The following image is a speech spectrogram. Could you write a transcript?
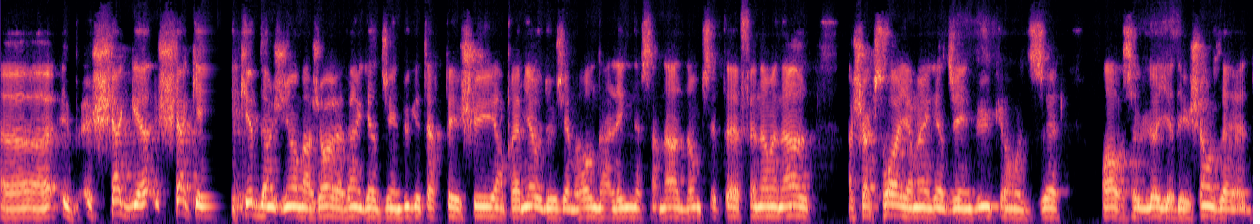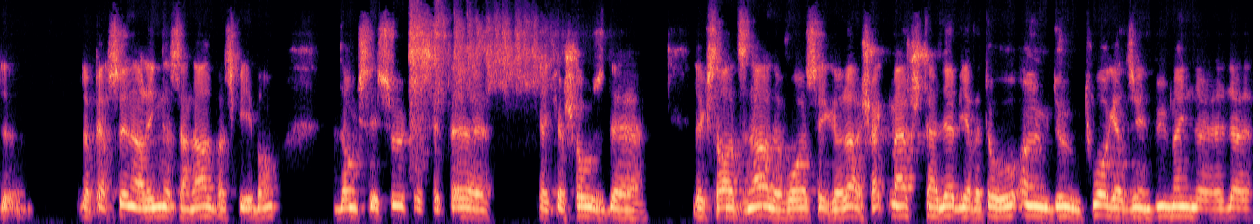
Euh, chaque, chaque équipe dans le majeur avait un gardien de but qui était repêché en première ou deuxième ronde dans la Ligue nationale. Donc, c'était phénoménal. À chaque soir, il y avait un gardien de but qu'on disait Oh, celui-là, il y a des chances de, de, de percer dans la Ligue nationale parce qu'il est bon. Donc, c'est sûr que c'était quelque chose de, d'extraordinaire de voir ces gars-là. À chaque match, tu allais, il y avait toujours un ou deux ou trois gardiens de but. Même le,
